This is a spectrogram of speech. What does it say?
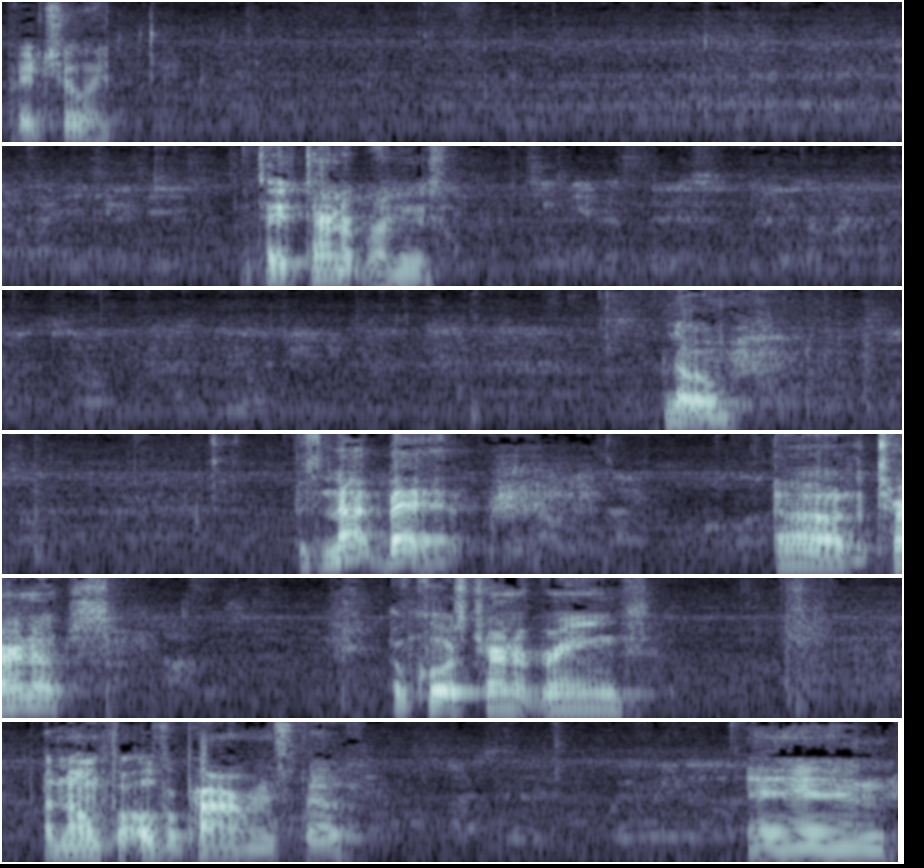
Pretty chewy. Taste turnip greens. No, it's not bad. Uh, the turnips, of course, turnip greens are known for overpowering stuff. And,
